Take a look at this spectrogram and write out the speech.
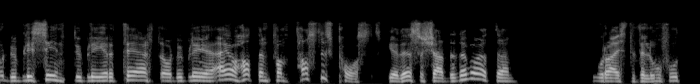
og Du blir sint, du blir irritert. og du blir... Jeg har hatt en fantastisk påske. Det som skjedde, det var at uh, hun reiste til Lofoten.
